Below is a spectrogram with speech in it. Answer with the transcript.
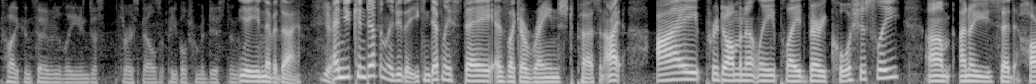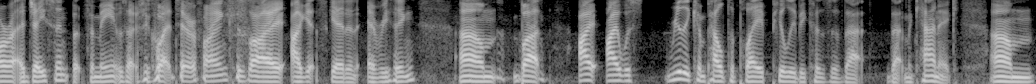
play conservatively and just throw spells at people from a distance, Yeah, you never die. Yeah. And you can definitely do that. You can definitely stay as like a ranged person. I I predominantly played very cautiously. Um, I know you said horror adjacent, but for me it was actually quite terrifying because I, I get scared in everything. Um, but I I was really compelled to play purely because of that that mechanic. Um,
